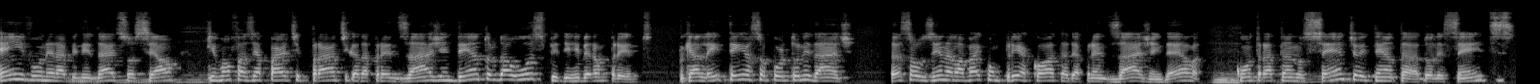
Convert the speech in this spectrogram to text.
em vulnerabilidade social que vão fazer a parte prática da aprendizagem dentro da USP de Ribeirão Preto, porque a lei tem essa oportunidade. Então, essa usina ela vai cumprir a cota de aprendizagem dela, hum. contratando 180 adolescentes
